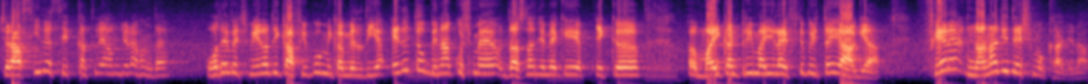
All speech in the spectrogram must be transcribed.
84 ਦੇ ਸਿੱਖ ਕਤਲੇਆਮ ਜਿਹੜਾ ਹੁੰਦਾ ਹੈ, ਉਹਦੇ ਵਿੱਚ ਵੀ ਇਹਨਾਂ ਦੀ ਕਾਫੀ ਭੂਮਿਕਾ ਮਿਲਦੀ ਆ। ਇਹਦੇ ਤੋਂ ਬਿਨਾ ਕੁਝ ਮੈਂ ਦੱਸਦਾ ਜਿਵੇਂ ਕਿ ਇੱਕ ਮਾਈ ਕੰਟਰੀ ਮਾਈ ਲਾਈਫ ਦੇ ਵਿੱਚ ਤਾਂ ਇਹ ਆ ਗਿਆ। ਫਿਰ ਨਾਨਾ ਜੀ ਦੇਸ਼ਮੁਖ ਆ ਜਿਹੜਾ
